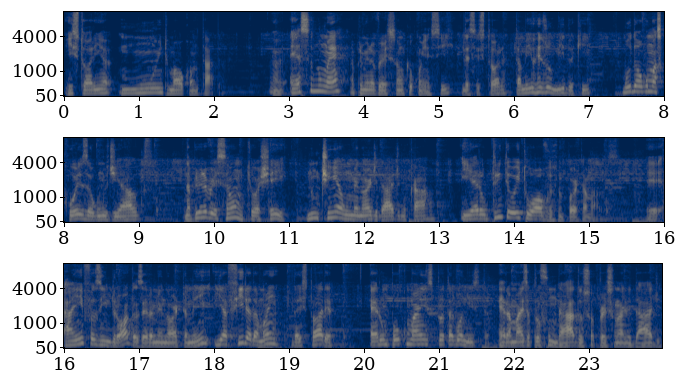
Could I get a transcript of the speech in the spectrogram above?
Historinha muito mal contada. Ah, essa não é a primeira versão que eu conheci dessa história. Tá meio resumido aqui. Mudam algumas coisas, alguns diálogos. Na primeira versão que eu achei, não tinha um menor de idade no carro e eram 38 ovos no porta-malas. É, a ênfase em drogas era menor também e a filha da mãe da história era um pouco mais protagonista. Era mais aprofundado sua personalidade,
